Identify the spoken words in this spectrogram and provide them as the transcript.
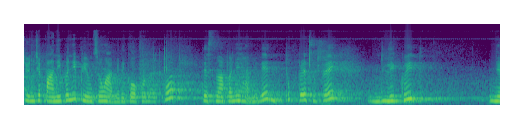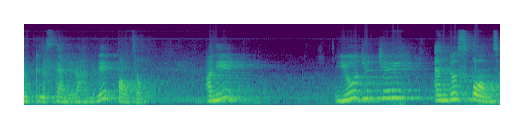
जुन चाहिँ पानी पनि पिउँछौँ हामीले कोकोनटको त्यसमा पनि हामीले थुप्रै थुप्रै लिक्विड न्युक्लियस त्यहाँनिर हामीले पाउँछौँ। अनि यो जुन चाहिँ एन्डोस्पम छ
